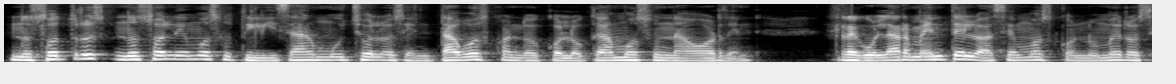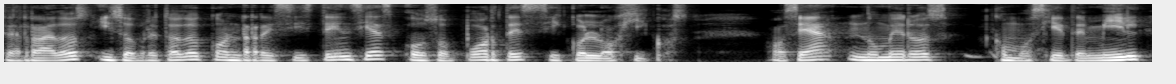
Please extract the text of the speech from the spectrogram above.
Nosotros no solemos utilizar mucho los centavos cuando colocamos una orden. Regularmente lo hacemos con números cerrados y sobre todo con resistencias o soportes psicológicos. O sea, números como 7000,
